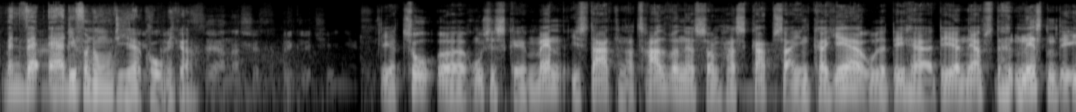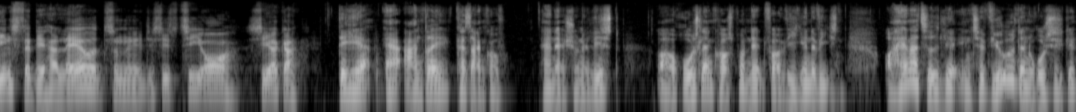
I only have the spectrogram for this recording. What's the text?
Men hvad er de for nogle, de her komikere? Det er to øh, russiske mænd i starten af 30'erne, som har skabt sig en karriere ud af det her. Det er nærmest, næsten det eneste, det har lavet sådan, øh, de sidste 10 år, cirka. Det her er Andrei Kazankov. Han er journalist og Rusland-korrespondent for Weekendavisen, og han har tidligere interviewet den russiske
